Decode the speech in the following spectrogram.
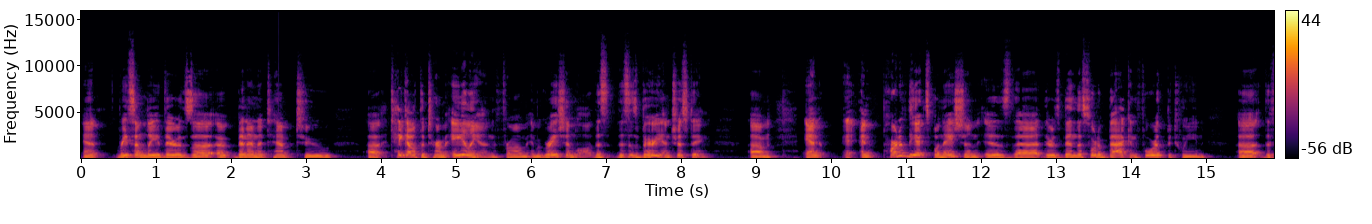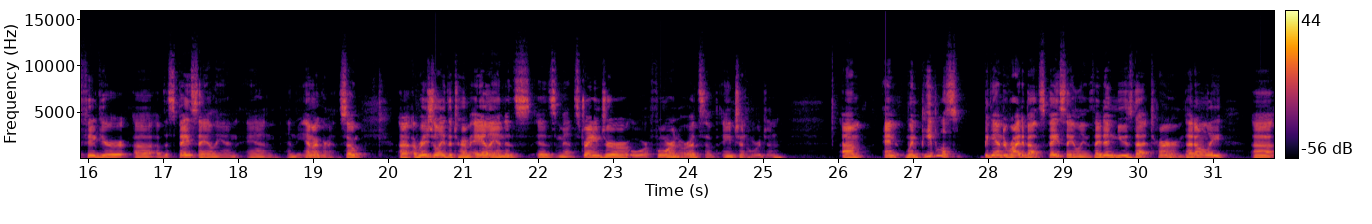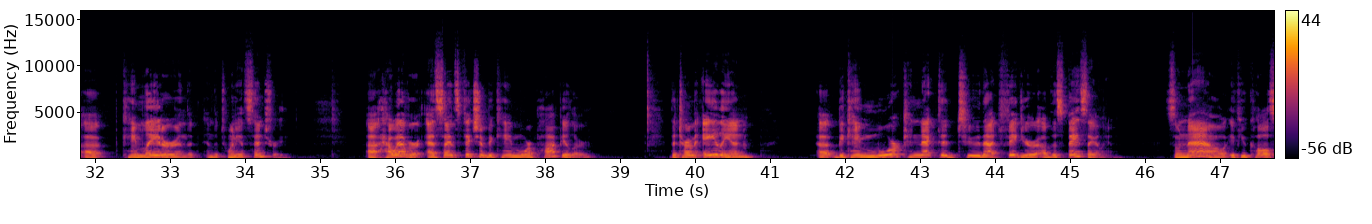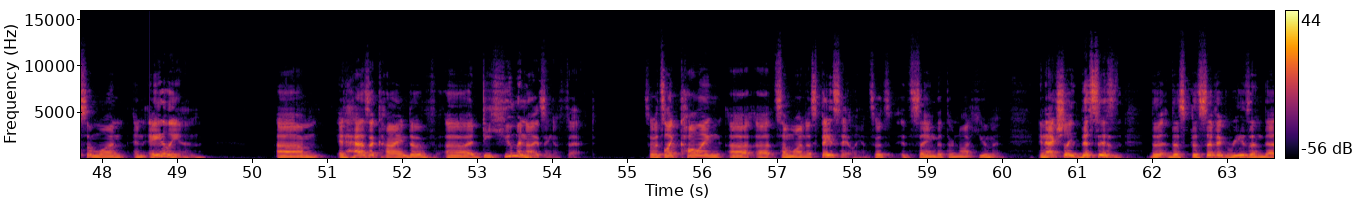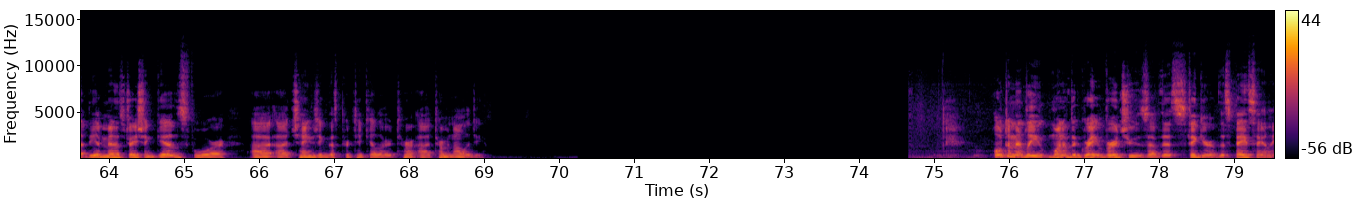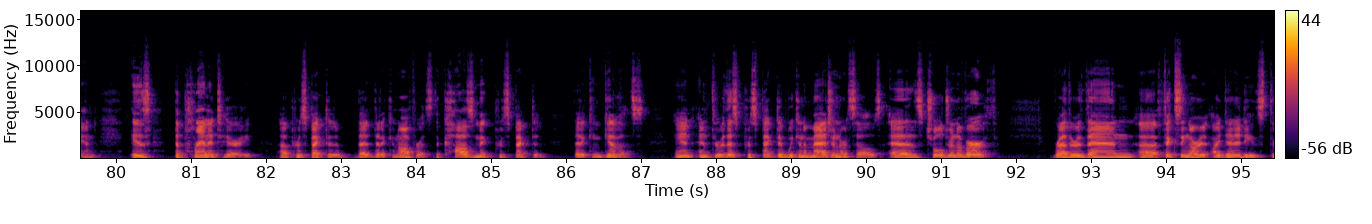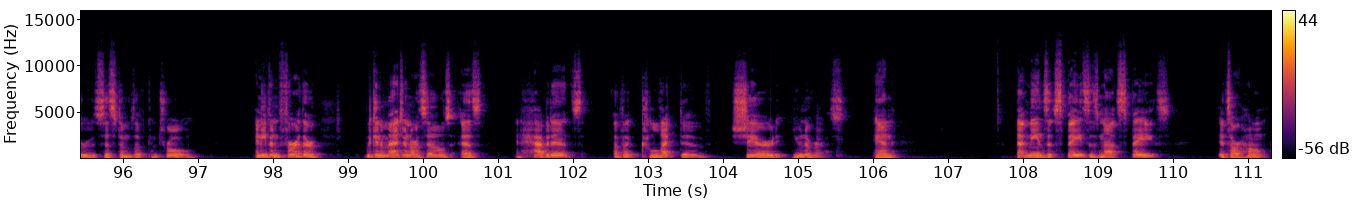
And recently, there's uh, been an attempt to uh, take out the term alien from immigration law. This this is very interesting, um, and and part of the explanation is that there's been this sort of back and forth between uh, the figure uh, of the space alien and and the immigrant. So. Uh, originally, the term alien is, is meant stranger or foreigner. It's of ancient origin. Um, and when people began to write about space aliens, they didn't use that term. That only uh, uh, came later in the in the 20th century. Uh, however, as science fiction became more popular, the term alien uh, became more connected to that figure of the space alien. So now, if you call someone an alien, um, it has a kind of uh, dehumanizing effect. So it's like calling uh, uh, someone a space alien. So it's it's saying that they're not human. And actually, this is the, the specific reason that the administration gives for uh, uh, changing this particular ter uh, terminology. Ultimately, one of the great virtues of this figure of the space alien is the planetary uh, perspective that, that it can offer us, the cosmic perspective that it can give us. And, and through this perspective, we can imagine ourselves as children of Earth, rather than uh, fixing our identities through systems of control. And even further, we can imagine ourselves as inhabitants of a collective shared universe. And that means that space is not space, it's our home.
